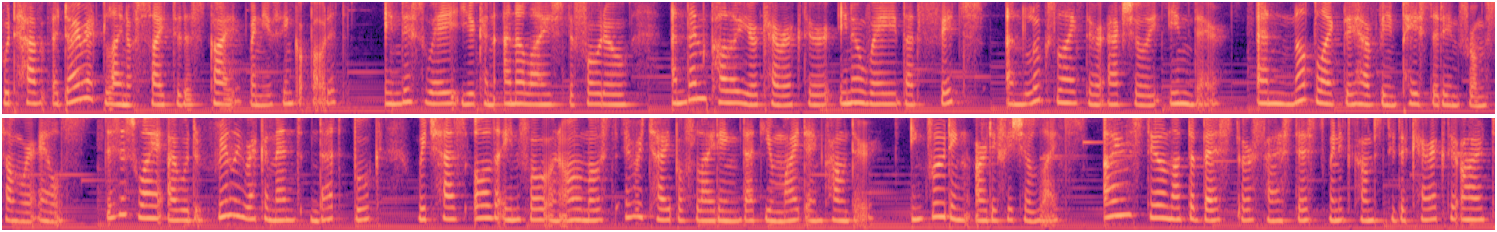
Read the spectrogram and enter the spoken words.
would have a direct line of sight to the sky when you think about it. In this way, you can analyze the photo and then color your character in a way that fits and looks like they're actually in there, and not like they have been pasted in from somewhere else. This is why I would really recommend that book, which has all the info on almost every type of lighting that you might encounter including artificial lights. I'm still not the best or fastest when it comes to the character art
